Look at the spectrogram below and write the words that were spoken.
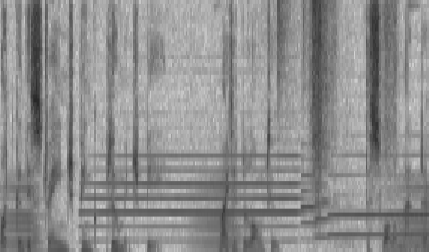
What could this strange pink plumage be? Might it belong to the swallow-mander?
